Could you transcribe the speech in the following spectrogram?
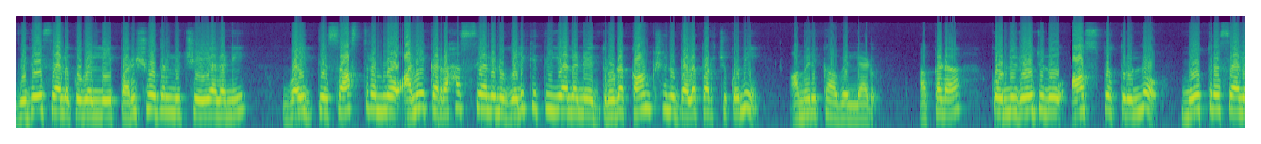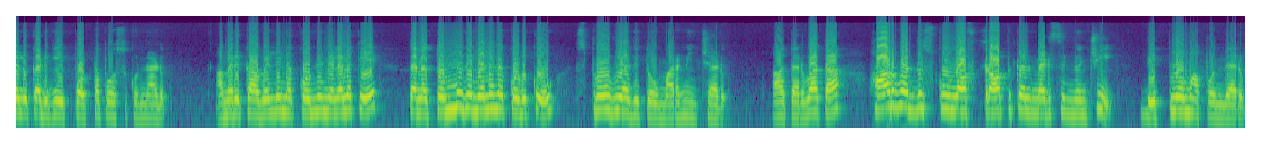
విదేశాలకు వెళ్ళి పరిశోధనలు చేయాలని వైద్య శాస్త్రంలో అనేక రహస్యాలను వెలికి తీయాలనే దృఢకాంక్షను బలపరుచుకొని అమెరికా వెళ్ళాడు అక్కడ కొన్ని రోజులు ఆసుపత్రుల్లో మూత్రశాలలు కడిగి పొట్టపోసుకున్నాడు. అమెరికా వెళ్ళిన కొన్ని నెలలకే తన తొమ్మిది నెలల కొడుకు స్ప్రూ వ్యాధితో మరణించాడు. ఆ తర్వాత Harvard school of tropical medicine నుంచి డిప్లొమా పొందారు.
